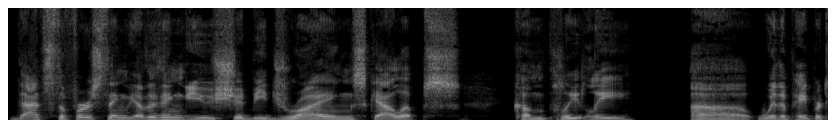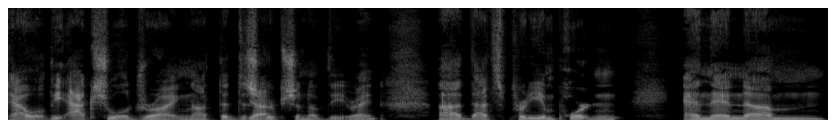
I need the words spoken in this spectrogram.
that's the first thing. The other thing, you should be drying scallops completely uh, with a paper towel, the actual drying, not the description of the, right? Uh, that's pretty important. And then, um,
